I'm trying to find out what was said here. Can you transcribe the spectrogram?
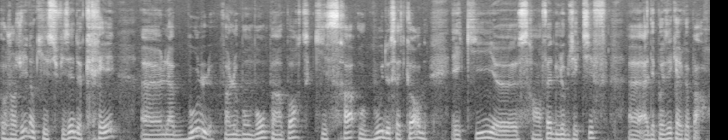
aujourd'hui, donc il suffisait de créer euh, la boule, enfin le bonbon, peu importe, qui sera au bout de cette corde et qui sera en fait l'objectif à déposer quelque part.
